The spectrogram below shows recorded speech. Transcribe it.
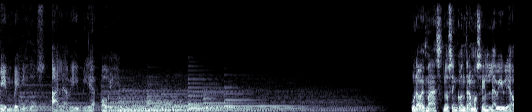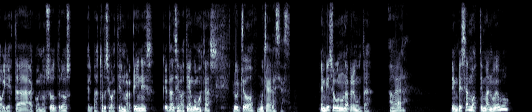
Bienvenidos a la Biblia hoy. Una vez más nos encontramos en la Biblia hoy. Está con nosotros el pastor Sebastián Martínez. ¿Qué tal Sebastián? ¿Cómo estás? Lucho, muchas gracias. Empiezo con una pregunta. A ver. ¿Empezamos tema nuevo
